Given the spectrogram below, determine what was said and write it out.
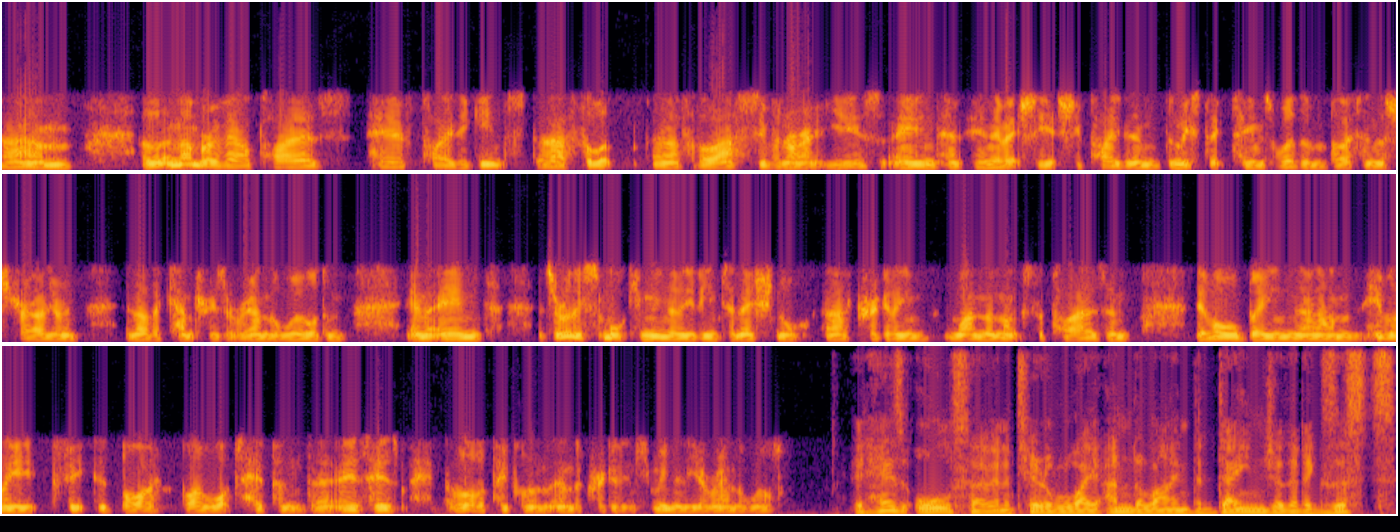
Um, a number of our players have played against uh, Philip uh, for the last seven or eight years, and and they've actually actually played in domestic teams with him, both in Australia and, and other countries around the world, and and and it's a really small community, the international uh, cricketing one amongst the players, and they've all been um, heavily affected by by what's happened, uh, as has a lot of people in, in the cricketing community around the world. It has also, in a terrible way, underlined the danger that exists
